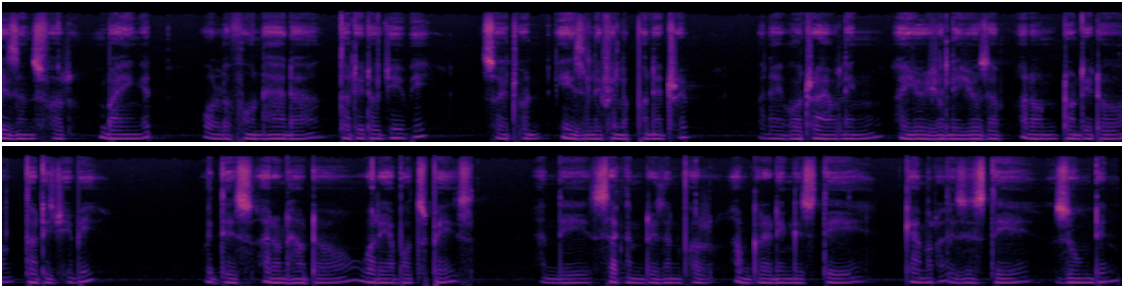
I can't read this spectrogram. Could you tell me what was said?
reasons for buying it. Older phone had a uh, 32 GB, so it would easily fill up on a trip. When I go traveling, I usually use up around 20 to 30 GB. With this, I don't have to worry about space. And the second reason for upgrading is the camera. This is the zoomed in,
